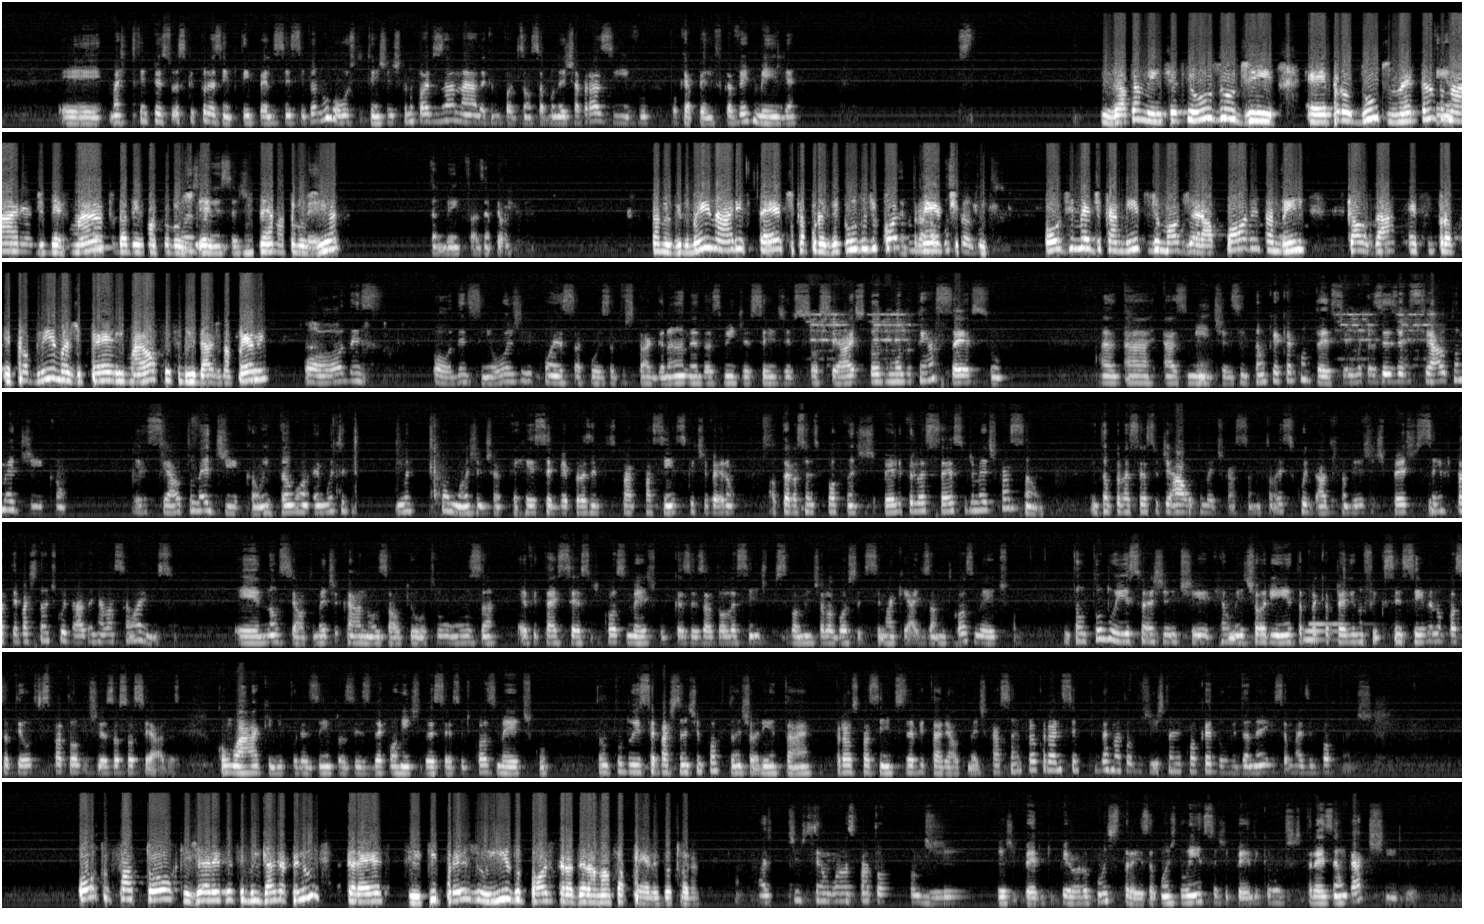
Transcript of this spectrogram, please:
É, mas tem pessoas que, por exemplo, têm pele sensível no rosto, tem gente que não pode usar nada, que não pode usar um sabonete abrasivo, porque a pele fica vermelha. Exatamente. Esse uso de é, produtos, né, tanto tem, na área de dermato, da dermatologia, de dermatologia também que fazem a pele. Está me ouvindo bem? Na área estética, por exemplo, o uso de cosméticos ou de medicamentos de modo geral podem também causar esse, eh, problemas de pele, maior sensibilidade na pele? Podem, podem sim. Hoje, com essa coisa do Instagram, né, das mídias, sociais, todo mundo tem acesso às mídias. Então, o que, é que acontece? Muitas vezes eles se automedicam. Eles se automedicam. Então, é muito, muito comum a gente receber, por exemplo, pacientes que tiveram alterações importantes de pele pelo excesso de medicação então pelo excesso de automedicação. Então esse cuidado também a gente pede sempre para ter bastante cuidado em relação a isso. É, não se automedicar, não usar o que o outro usa, evitar excesso de cosmético, porque às vezes a adolescente, principalmente, ela gosta de se maquiar e usar muito cosmético. Então, tudo isso a gente realmente orienta para que a pele não fique sensível e não possa ter outras patologias associadas, como acne, por exemplo, às vezes decorrente do excesso de cosmético, então, tudo isso é bastante importante orientar para os pacientes evitarem a automedicação e procurarem sempre o dermatologista em qualquer dúvida, né? Isso é mais importante. Outro fator que gera sensibilidade é pelo estresse. Que prejuízo pode trazer à nossa pele, doutora? A gente tem algumas patologias de pele que pioram com estresse, algumas doenças de pele que o estresse é um gatilho.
